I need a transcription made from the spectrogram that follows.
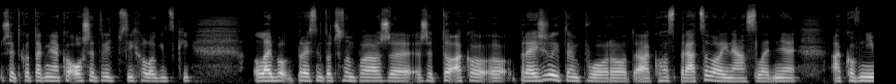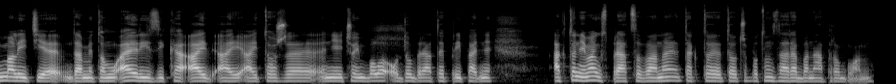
všetko tak nejako ošetriť psychologicky. Lebo presne to, čo som povedala, že, že to, ako prežili ten pôrod a ako ho spracovali následne, ako vnímali tie, dáme tomu, aj rizika, aj, aj, aj to, že niečo im bolo odobraté, prípadne ak to nemajú spracované, tak to je to, čo potom zarába na problém.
